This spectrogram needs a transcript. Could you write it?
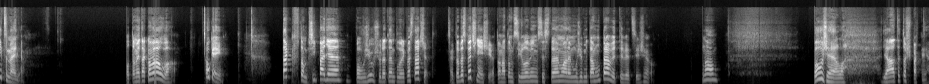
Nicméně. Potom je taková úvaha. OK. Tak v tom případě použiju všude ten pull request target. Je to bezpečnější, je to na tom cílovém systému a nemůže mi tam upravit ty věci, že jo? No, bohužel, děláte to špatně.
